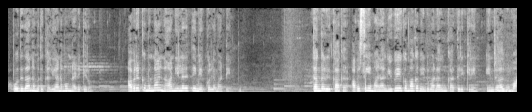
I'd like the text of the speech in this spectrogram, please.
அப்போதுதான் நமது கல்யாணமும் நடைபெறும். அவருக்கு முன்னால் நான் இல்லறத்தை மேற்கொள்ள மாட்டேன். தங்களுக்காக அவசியமானால் யுக யுகமாக வேண்டுமானாலும் காத்திருக்கிறேன் என்றாள் உமா.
